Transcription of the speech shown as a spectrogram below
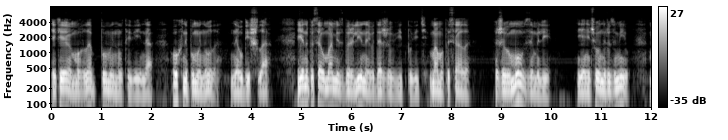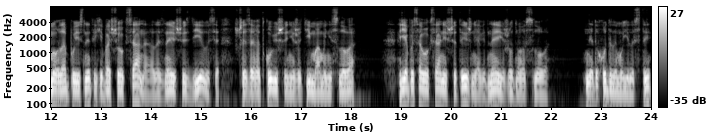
яке могла б поминути війна. Ох, не поминула, не обійшла. Я написав мамі з Берліна і одержав відповідь. Мама писала: живемо в землі. Я нічого не розумів. Могла б пояснити хіба що Оксана, але з нею щось діялося ще загадковіше, ніж оті мамині слова. Я писав Оксані щотижня, а від неї жодного слова. Не доходили мої листи.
